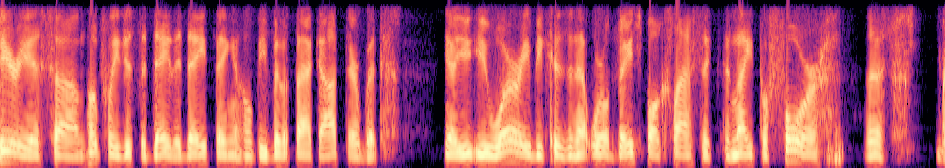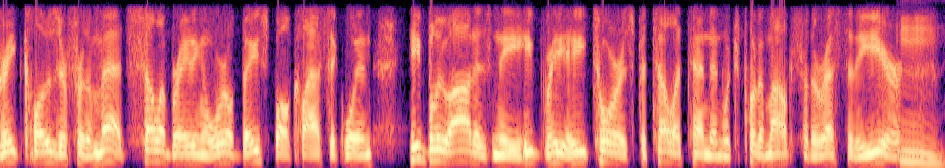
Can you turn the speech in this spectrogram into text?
serious. Um, hopefully just a day to day thing and hope he back out there. But, you know, you, you worry because in that World Baseball Classic the night before, the great closer for the Mets, celebrating a World Baseball Classic win. He blew out his knee. He he tore his patella tendon, which put him out for the rest of the year. Mm.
